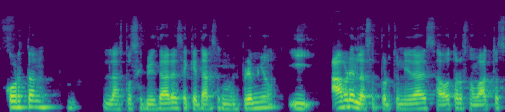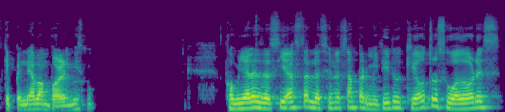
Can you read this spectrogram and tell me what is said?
cortan las posibilidades de quedarse con el premio y abre las oportunidades a otros novatos que peleaban por el mismo. Como ya les decía, estas lesiones han permitido que otros jugadores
